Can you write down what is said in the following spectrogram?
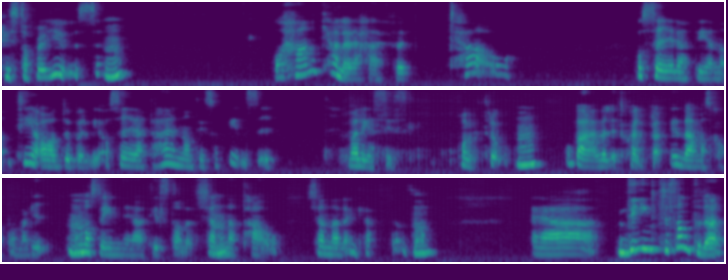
Christopher Hughes. Mm. Och han kallar det här för Tao. Och säger att det är no- T-A-W och säger att det här är någonting som finns i valesisk folktro. Mm. Och bara väldigt självklart, det är där man skapar magi. Man Mm. måste in i det här tillståndet, känna Tao, känna den kraften. Så. Mm. Eh, Det är intressant det där.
